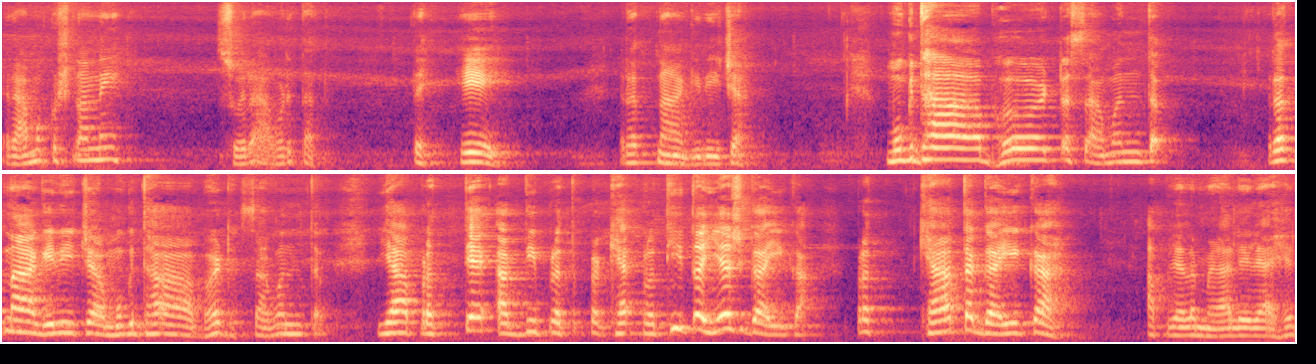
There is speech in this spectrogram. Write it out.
रामकृष्णांनी स्वर आवडतात. ते हे रत्नागिरीच्या मुग्धा भट सामंत रत्नागिरीच्या मुग्धा भट सावंत. या प्रत्येक अगदी प्रत प्रख्या प्रथित यश गायिका प्रख्यात गायिका आपल्याला मिळालेल्या आहेत.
